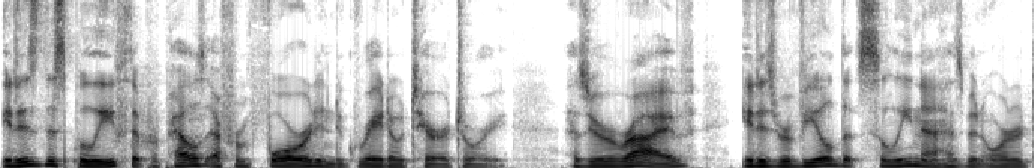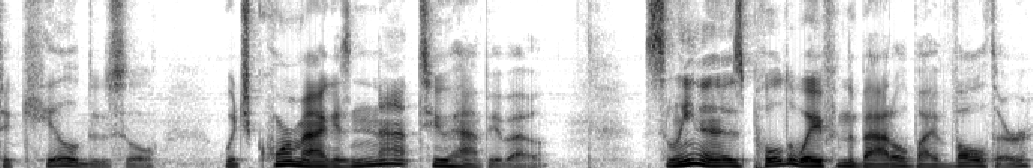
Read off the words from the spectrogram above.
It is this belief that propels Ephraim forward into Grado territory. As we arrive, it is revealed that Selena has been ordered to kill Duessel, which Cormag is not too happy about. Selina is pulled away from the battle by Valter,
